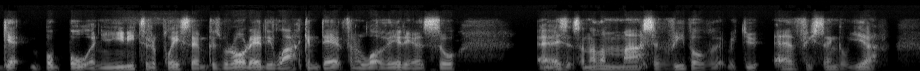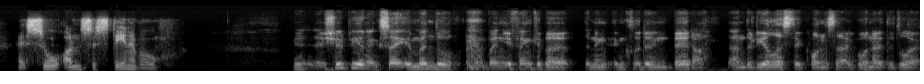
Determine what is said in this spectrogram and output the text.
get bo- bolting. You need to replace them because we're already lacking depth in a lot of areas. So it is. It's another massive rebuild that we do every single year. It's so unsustainable. It should be an exciting window when you think about and including Beda and the realistic ones that are going out the door.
